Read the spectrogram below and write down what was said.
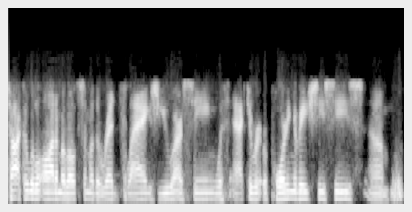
talk a little, Autumn, about some of the red flags you are seeing with accurate reporting of HCCs. Um,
